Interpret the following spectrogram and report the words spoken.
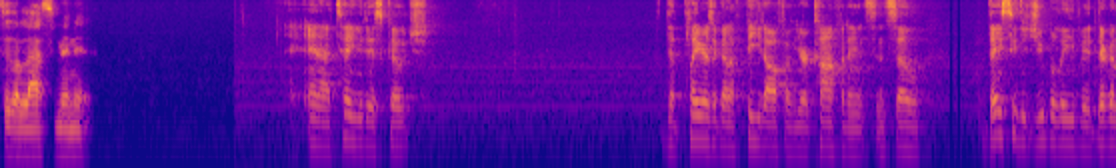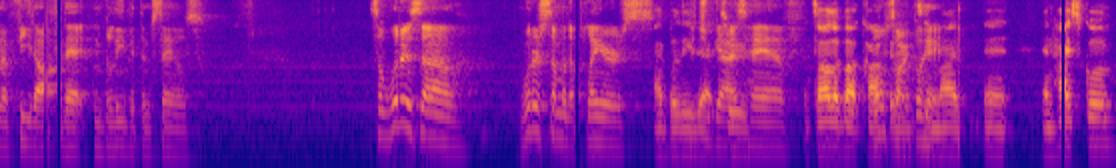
to the last minute. And I tell you this, coach, the players are going to feed off of your confidence. And so they see that you believe it, they're going to feed off of that and believe it themselves. So what is uh what are some of the players I believe that you guys too. have? It's all about confidence. Oh, I'm sorry, go in ahead. my in, in high school,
